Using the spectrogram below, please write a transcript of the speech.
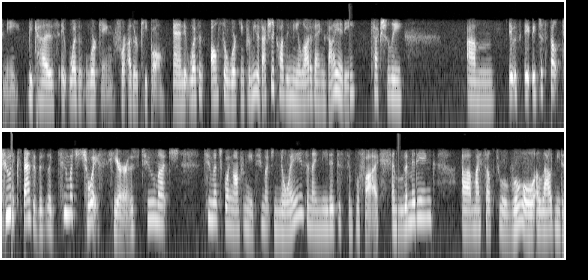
to me because it wasn't working for other people, and it wasn't also working for me. It was actually causing me a lot of anxiety to actually. Um, it was. It, it just felt too expensive. There's like too much choice here. There's too much too much going on for me, too much noise, and I needed to simplify. And limiting uh, myself to a role allowed me to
